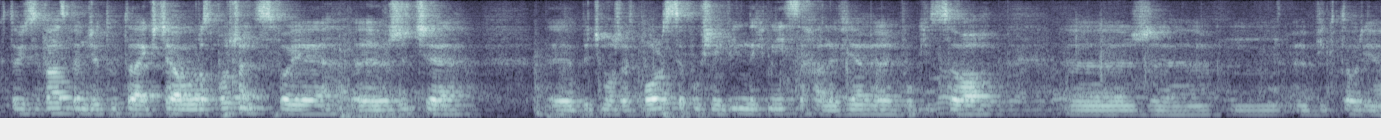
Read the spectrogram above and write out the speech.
ktoś z Was będzie tutaj chciał rozpocząć swoje y, życie, być może w Polsce, później w innych miejscach, ale wiemy póki co, że mm, Wiktoria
